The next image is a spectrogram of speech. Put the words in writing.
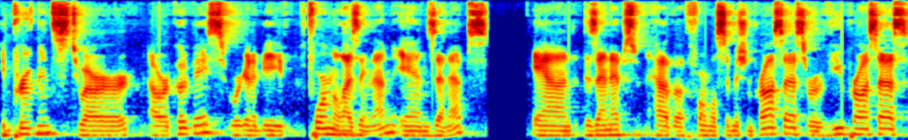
improvements to our our code base, we're going to be formalizing them in ZenIPs. And the ZenIPs have a formal submission process, a review process,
